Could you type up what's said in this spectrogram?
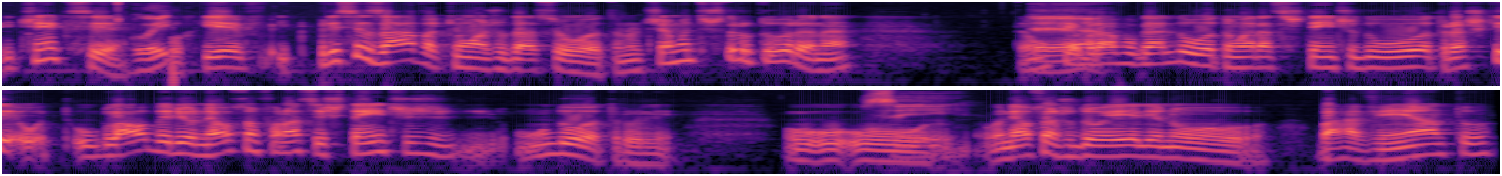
e, tinha que ser, Oi? porque precisava que um ajudasse o outro. Não tinha muita estrutura, né? Então é. quebrava o galho do outro, um era assistente do outro. Acho que o Glauber e o Nelson foram assistentes um do outro ali. O, o, Sim. o Nelson ajudou ele no Barra Vento.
